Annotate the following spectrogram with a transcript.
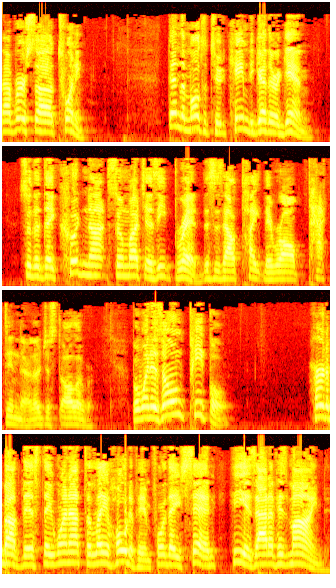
Now, verse uh, 20. Then the multitude came together again so that they could not so much as eat bread. This is how tight they were all packed in there. They're just all over. But when his own people heard about this, they went out to lay hold of him, for they said, he is out of his mind.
